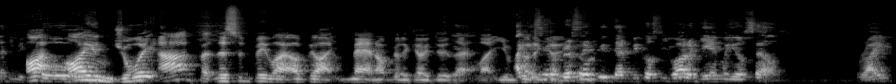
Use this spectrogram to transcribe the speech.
That'd be I cool. I enjoy art, but this would be like I'd be like, man, I've got to go do that. Like you've I got to guess you go. would resonate with that because you are a gamer yourself, right?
